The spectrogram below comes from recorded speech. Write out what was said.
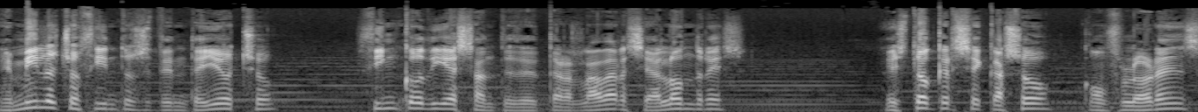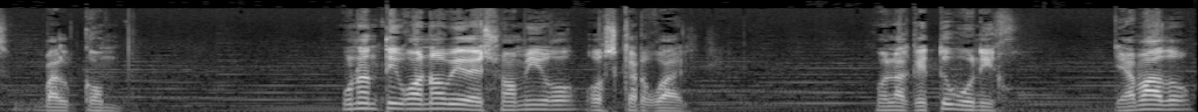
En 1878, cinco días antes de trasladarse a Londres, Stoker se casó con Florence Balcombe, una antigua novia de su amigo Oscar Wilde, con la que tuvo un hijo, llamado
